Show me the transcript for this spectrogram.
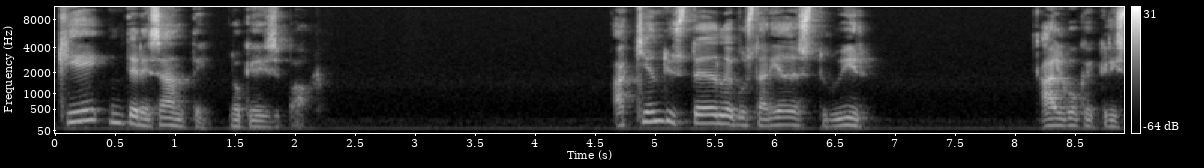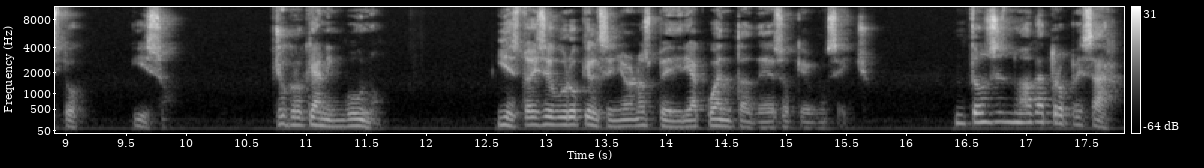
Qué interesante lo que dice Pablo. ¿A quién de ustedes le gustaría destruir algo que Cristo hizo? Yo creo que a ninguno. Y estoy seguro que el Señor nos pediría cuentas de eso que hemos hecho. Entonces no haga tropezar.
